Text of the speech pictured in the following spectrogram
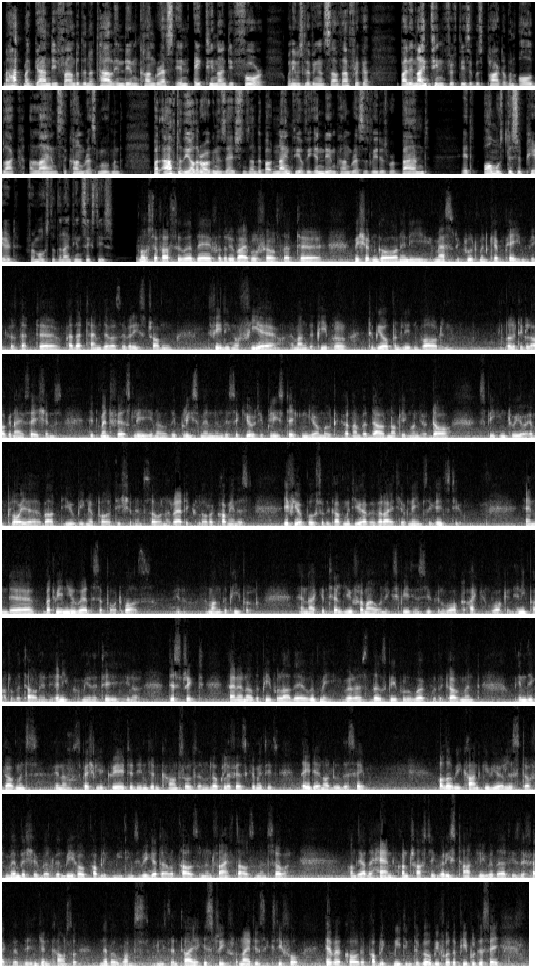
Mahatma Gandhi founded the Natal Indian Congress in 1894 when he was living in South Africa. By the 1950s, it was part of an all black alliance, the Congress movement. But after the other organizations and about 90 of the Indian Congress's leaders were banned, it almost disappeared for most of the 1960s. Most of us who were there for the revival felt that uh, we shouldn't go on any mass recruitment campaign because that uh, by that time there was a very strong feeling of fear among the people to be openly involved in political organizations. It meant firstly, you know, the policemen and the security police taking your motor car number down, knocking on your door, speaking to your employer about you being a politician and so on, a radical or a communist. If you're opposed to the government, you have a variety of names against you. And uh, but we knew where the support was, you know, among the people. And I can tell you from my own experience, you can walk, I can walk in any part of the town, in any community, you know, district, and I know the people are there with me. Whereas those people who work with the government, in the government's, you know, specially created Indian councils and local affairs committees, they dare not do the same. Although we can't give you a list of membership, but when we hold public meetings, we get our thousand and five thousand and so on. On the other hand, contrasting very starkly with that is the fact that the Indian Council never once in its entire history from 1964 ever called a public meeting to go before the people to say,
